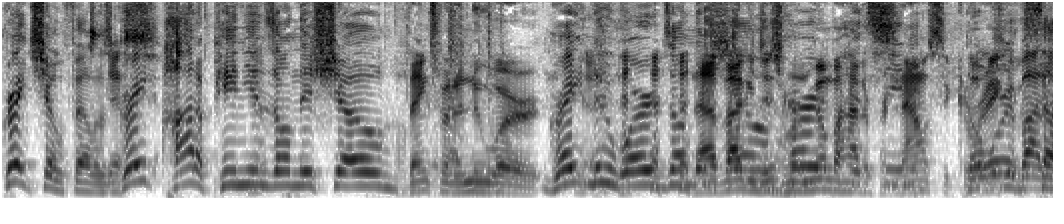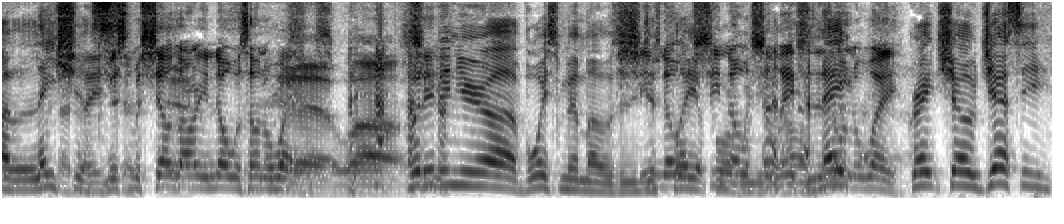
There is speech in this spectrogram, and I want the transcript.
Great show, fellas. Yes. Great hot opinions on this show. Thanks for the new word. Great new words on this Now, if I show. can just Heard remember how to pronounce it Don't worry correctly. about it. Salacious. Miss Michelle already know what's on the way. Yeah, wow. Put it in your uh, voice memos and She just knows- play it she for her when knows you get Salacious is Nate, on the way. Great show, Jesse.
